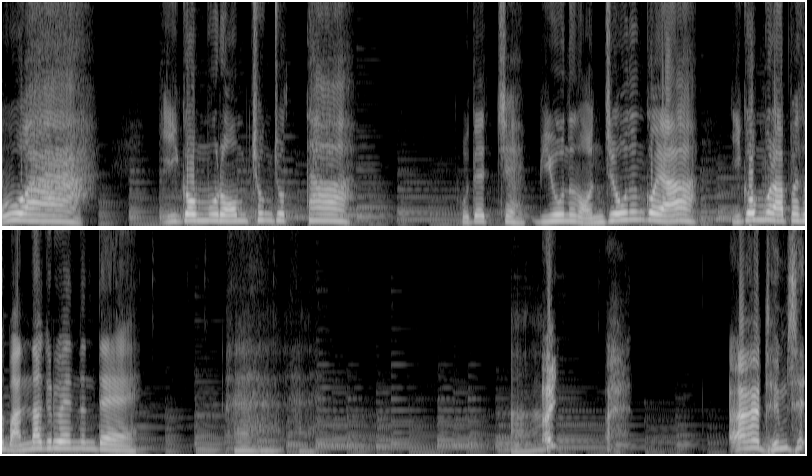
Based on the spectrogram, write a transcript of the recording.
우와, 이 건물 엄청 좋다. 도대체 미호는 언제 오는 거야? 이 건물 앞에서 만나기로 했는데. 아, 아. 아이. 아 냄새.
